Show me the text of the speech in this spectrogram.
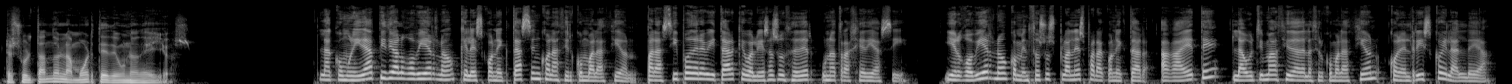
resultando en la muerte de uno de ellos. La comunidad pidió al gobierno que les conectasen con la circunvalación, para así poder evitar que volviese a suceder una tragedia así. Y el gobierno comenzó sus planes para conectar a Gaete, la última ciudad de la circunvalación, con el Risco y la aldea.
